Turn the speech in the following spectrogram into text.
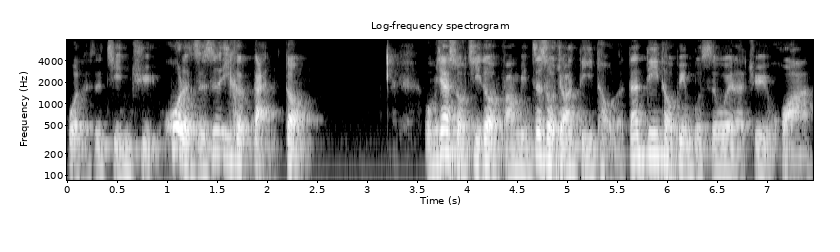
或者是金句，或者只是一个感动。我们现在手机都很方便，这时候就要低头了。但低头并不是为了去滑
